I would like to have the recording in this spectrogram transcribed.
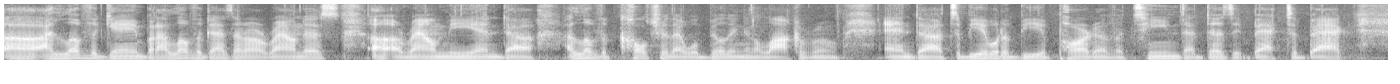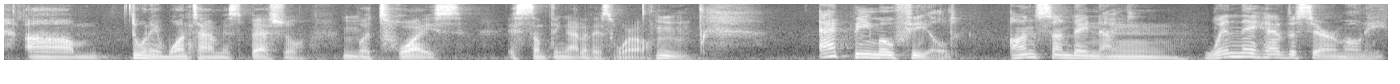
Uh, I love the game, but I love the guys that are around us, uh, around me, and uh, I love the culture that we're building in the locker room. And uh, to be able to be a part of a team that does it back to back, um, doing it one time is special, hmm. but twice is something out of this world. Hmm. At BMO Field on Sunday night, mm. when they have the ceremony,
